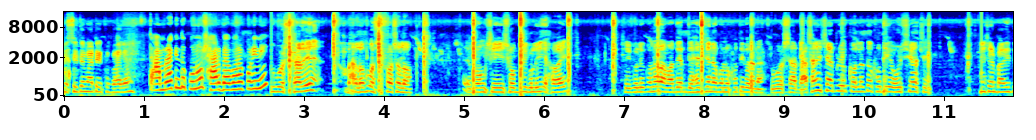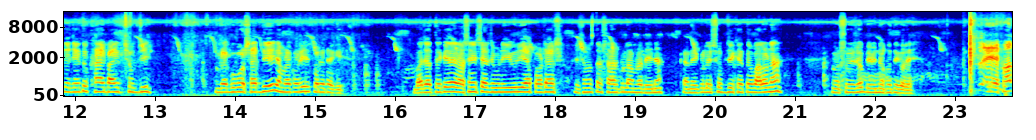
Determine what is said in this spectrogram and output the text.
মিশ্রিত মাটি খুব ভালো। আমরা কিন্তু কোনো সার ব্যবহার করিনি। গোবর সারে ভালো ফসল হয়। এবং সেই সবজিগুলি হয় সেগুলি কোনো আমাদের দেহের জন্য কোনো ক্ষতি করে না। গোবর সার। রাসায়নিক সার প্রয়োগ করলে তো ক্ষতি অবশ্যই আছে। মানুষের বাড়িতে যেহেতু খাই বাড়ির সবজি আমরা গোবর সার দিয়েই আমরা করি করে থাকি। বাজার থেকে রাসায়নিক সার যেমন ইউরিয়া পটাশ এই সমস্ত সারগুলো আমরা দিই না। কারণ এগুলো সবজি খেতেও ভালো না আমার শরীরেও বিভিন্ন ক্ষতি করে। এখন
